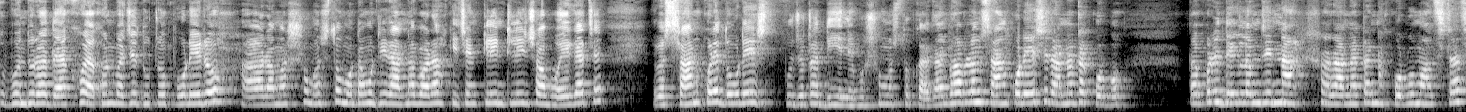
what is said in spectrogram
তো বন্ধুরা দেখো, এখন বাজে দুটো পনেরো আর আমার সমস্ত মোটামুটি রান্না বাড়া কিচেন ক্লিন ক্লিন সব হয়ে গেছে। এবার স্নান করে দৌড়ে পুজোটা দিয়ে নেব সমস্ত কাজ। আমি ভাবলাম স্নান করে এসে রান্নাটা করব। তারপরে দেখলাম যে না, রান্নাটা না করব মাছ টাছ।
